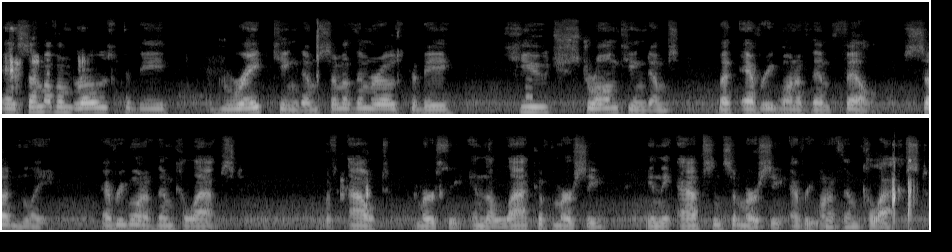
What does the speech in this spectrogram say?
And some of them rose to be great kingdoms, some of them rose to be huge, strong kingdoms, but every one of them fell suddenly. Every one of them collapsed without mercy. In the lack of mercy, in the absence of mercy, every one of them collapsed.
